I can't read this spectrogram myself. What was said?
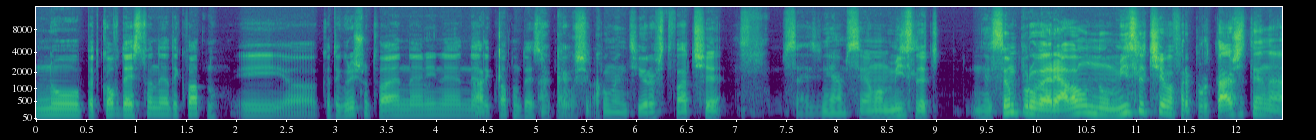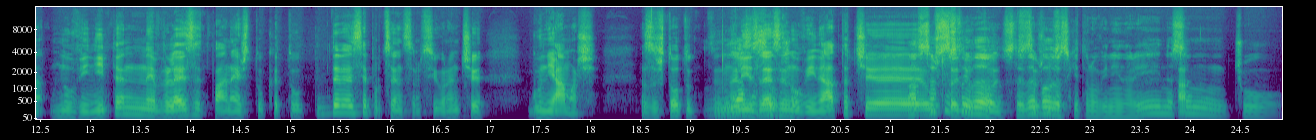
Но Петков действа неадекватно. И а, категорично това е не, не, не, неадекватно действие. А как ще коментираш това, че... Сега извинявам се, ама мисля, че... Не съм проверявал, но мисля, че в репортажите на новините не влезе това нещо, като 90% съм сигурен, че го нямаше. Защото нали, излезе чул. новината, че Аз е също осъдил. следа, Той следа всъщност- българските новини, нали? и Не съм чул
